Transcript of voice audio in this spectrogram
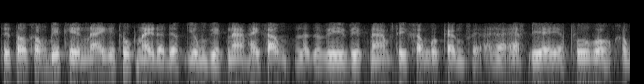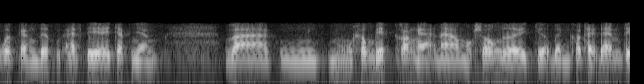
Thì tôi không biết hiện nay cái thuốc này đã được dùng Việt Nam hay không, là vì Việt Nam thì không có cần phải à, FDA approval, không có cần được FDA chấp nhận. Và không biết có ngã nào một số người chữa bệnh có thể đem từ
